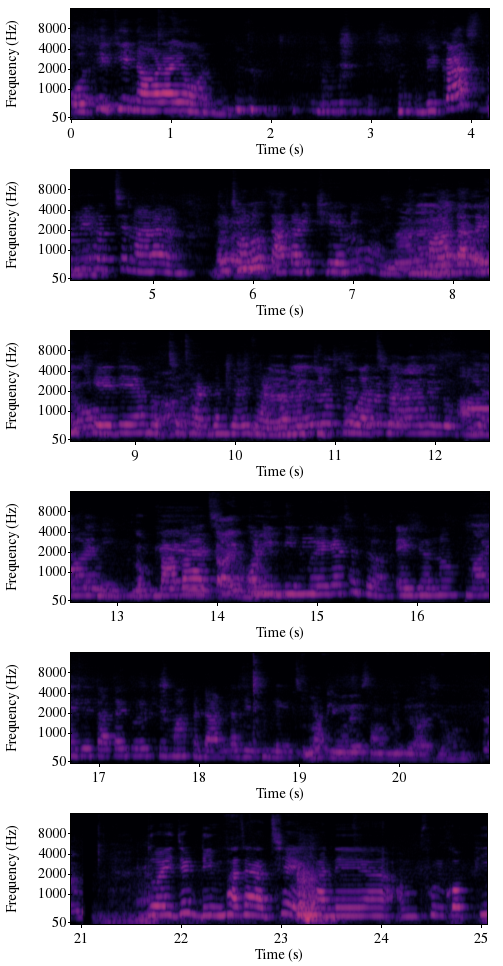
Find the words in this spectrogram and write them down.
অতিথি নারায়ণ। বিকাশ তুমি হচ্ছে নারায়ণ। তো চলো তাড়াতাড়ি খেয়ে নি। মা তাড়াতাড়ি খেয়ে দিয়ে হচ্ছে ঝাড়গ্রাম যাবে। ঝাড়গ্রামে কিট্টু আছে। আর বাবা আছে অনেক দিন হয়ে গেছে তো এই জন্য মা যে তাড়াতাড়ি করে খেয়ে মাকে ডালটা দিয়ে ভুলে গেছি ডাল। লক্ষ্মী মনে সংযোগে আছে তো এই যে ডিম ভাজা আছে এখানে ফুলকপি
